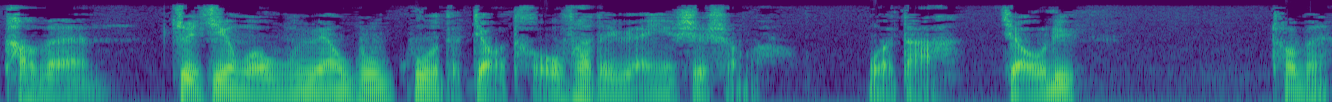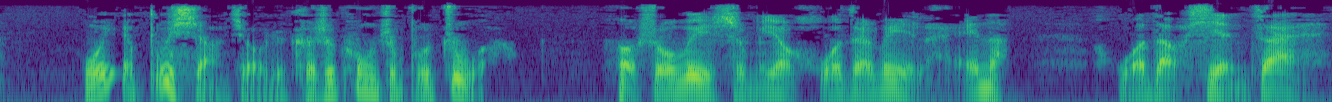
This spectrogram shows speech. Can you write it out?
他问：“最近我无缘无故的掉头发的原因是什么？”我答：“焦虑。”他问：“我也不想焦虑，可是控制不住啊。”我说：“为什么要活在未来呢？活到现在。”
